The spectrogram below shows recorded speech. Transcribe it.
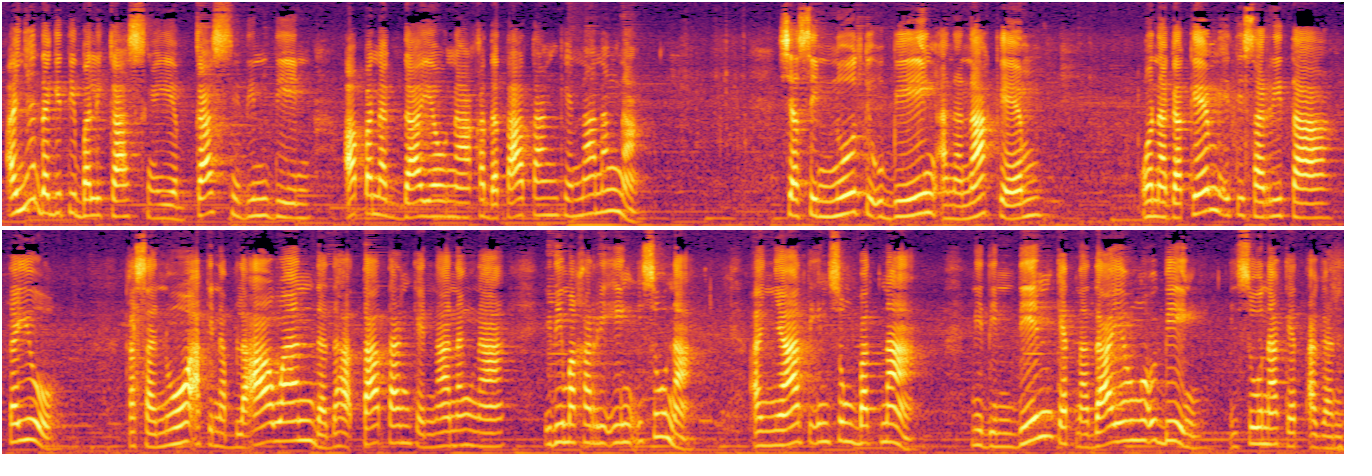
Anya dagiti balikas nga yebkas ni Dindin apa nagdayaw na kadatatang kenanang na. Siya sinu ti ubing ananakem o nagakem iti sarita tayo. Kasano a kinablaawan dadatatang kenanang na idi makariing isuna. Anya ti insungbat na ni Dindin ket nadayaw nga ubing isuna ket agan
